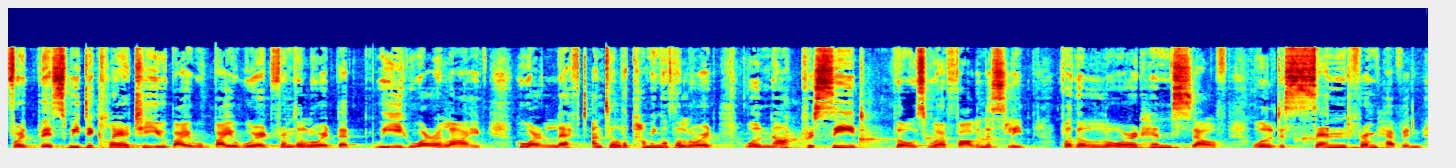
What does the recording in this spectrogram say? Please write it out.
For this we declare to you by, by a word from the Lord, that we who are alive, who are left until the coming of the Lord, will not precede those who have fallen asleep. For the Lord Himself will descend from heaven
